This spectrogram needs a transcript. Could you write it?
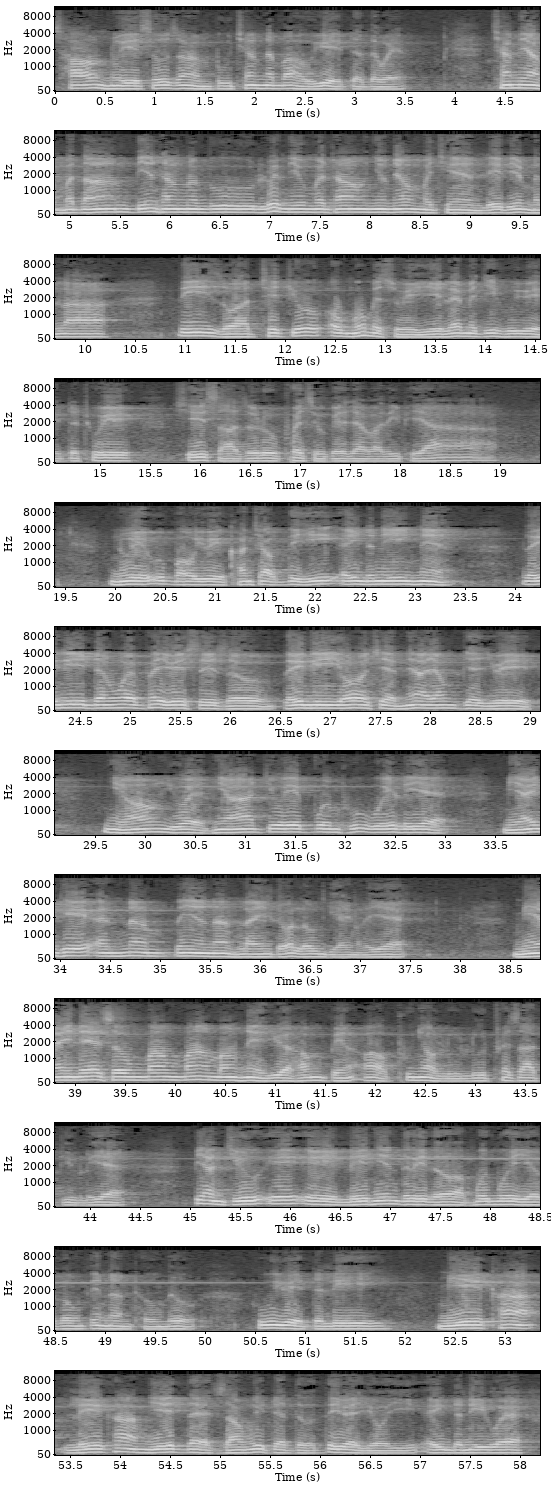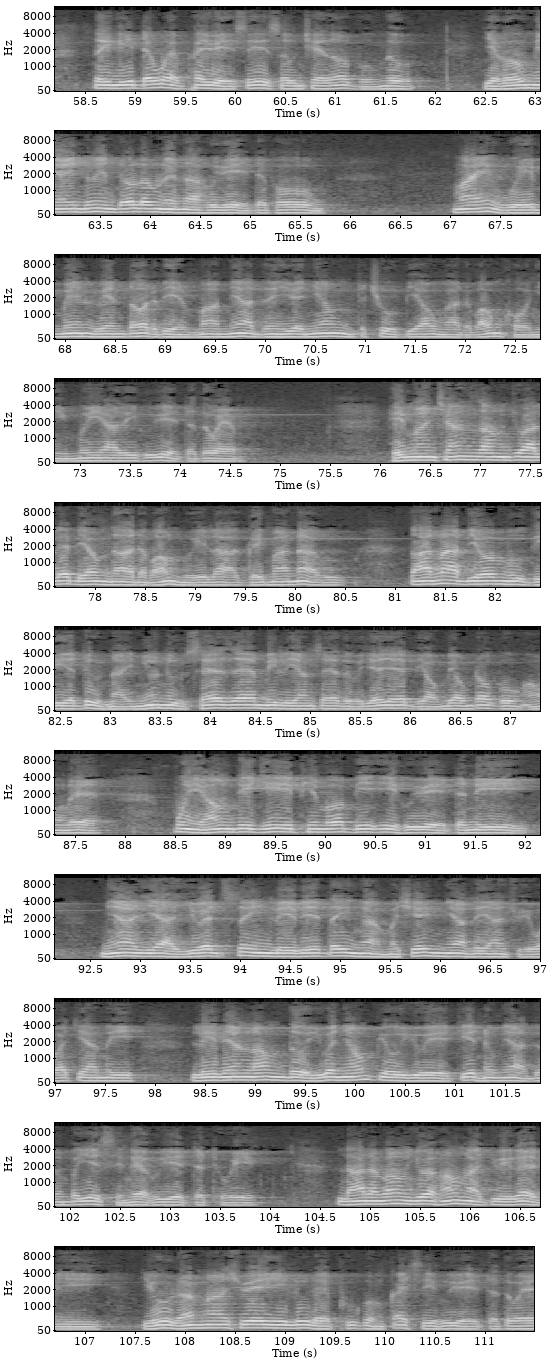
ဆောင်းຫນွေစိုးစံပူချမ်းနှစ်ပါးဟု၍တသွဲချမ်းမြမတန်ပြင်းထန်မပူလွတ်မြူမထောင်ညမြောင်းမချင်းလေပြင်းမလားသီးစွာထစ်ကျိုးအုံမုံမဆွေရေလဲမကြည့်ဟု၍တထွေ ရှေးစာစုတို့ဖွဲ့စုခဲ့ကြပါသည်ဖေဟာຫນွေဥပေါ၍ခန်းချောက်တည်အိန္ဒနီနှင့်သိငီတံဝဲဖဲ့၍စေစုံသိငီရောရှက်မြရောင်ပြည့်၍ညောင်းရွယ်ညာကျွေပွင့်ဖူးဝေလျက်မြိုင်ခေအနှံ့သင်းနှံလှိုင်တော်လုံးကြိုင်လျက်မြိုင်တဲ့ဆုံပေါင်းပန်းပေါင်းနှင့်ရွယ်ဟောင်းပင်အောက်ဖူးညောက်လူလူထွက်စားပြူလျက် ပြန့်ကျူအေးအေးလေညင်းတွေသောမွေမွေရကုံသင်းနှံထုံတို့ဟူ၍တလီမြေခလေခမြေသက်ဇံဝိတက်သူသိရရော်ဤအိန္ဒနီဝဲသိငီတဝက်ဖဲ့၍စေဆုံချေသောဘုံတို့ရကုံမြိုင်တွင်တောလုံးလင်သာဟူ၍တဖုံးမိုင်းဝေမင်းလွင်သောတပြင်းမှာမြတွင်ရွညောင်းတချို့ပြောင်းကတပေါင်းခေါ်ညီမင်းရသည်ဟူ၍တသွဲ ဟေမန်ချမ်းဆောင်ကြွလဲပြောင်းသာတပေါင်းຫນွေလာဂိမာနဟုတာလှပြောမှုသည်အတု၌ညွန်းနုဆဲဆဲမီလီယံဆဲသူရဲရဲပြောင်ပြောင်တော့ကုန်အောင်လဲပွင့်အောင်တည်ကြီးဖြစ်ပေါ်ပြီးဤဟု၍တနည်းမြရရွယ်စိမ့်လေပြေသိမ့်ငါမရှိမ့်မြလျံရွှေဝါကြံသည်လေပြန်လောင်းသို့ရွယ်ညောင်းပြုတ်၍ကျေနှုံမြသွန်ပရိစင်ခဲ့ဟူ၍တထွေ လာတပေါင်းရွယ်ဟောင်းကကြွေခဲ့ပြီးယောရမရွှေရီလူတဲ့ဖူးကွန်ကိုက်စီဟူ၍တသွဲ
